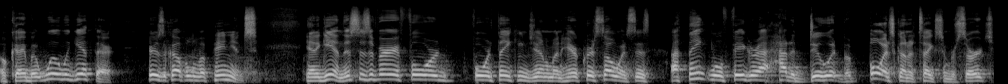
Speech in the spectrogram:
Okay, but will we get there? Here's a couple of opinions. And again, this is a very forward, forward thinking gentleman here. Chris Owen says, I think we'll figure out how to do it, but boy, it's going to take some research.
